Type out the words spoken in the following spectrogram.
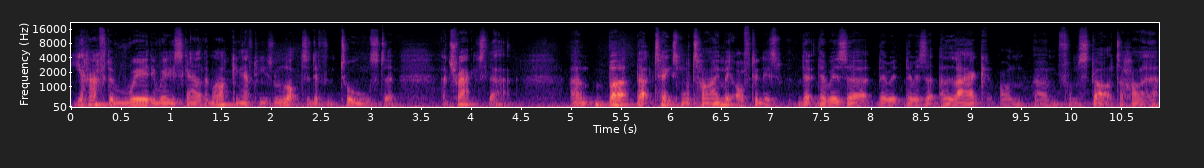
you have to really, really scour the market. You have to use lots of different tools to attract that. Um, but that takes more time. It often is that there is a there, there is a, lag on um, from start to hire,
